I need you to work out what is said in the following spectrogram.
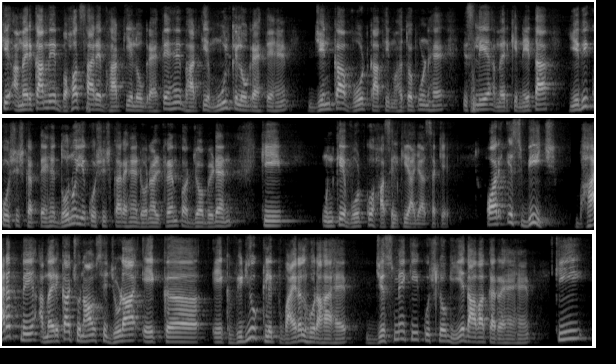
कि अमेरिका में बहुत सारे भारतीय लोग रहते हैं, भारतीय मूल के लोग रहते हैं, जिनका वोट काफ़ी महत्वपूर्ण है। इसलिए अमेरिकी नेता ये भी कोशिश करते हैं, दोनों ये कोशिश कर रहे हैं, डोनाल्ड ट्रंप और जो बिडेन, कि उनके वोट को हासिल किया जा सके। और इस बीच भारत में अमेरिका चुनाव से जुड़ा एक एक वीडियो क्लिप वायरल हो रहा है, जिसमें कि कुछ लोग ये दावा कर रहे हैं कि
